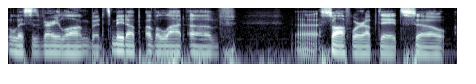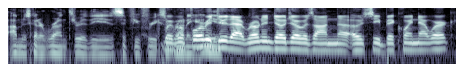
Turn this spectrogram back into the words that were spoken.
The list is very long, but it's made up of a lot of uh, software updates. So I'm just going to run through these if you freaks are Wait, before we do that, RoninDojo is on the OC Bitcoin Network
